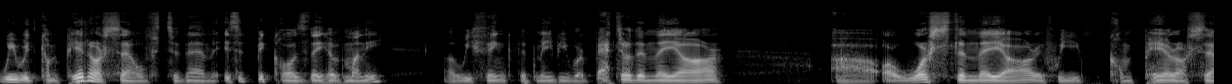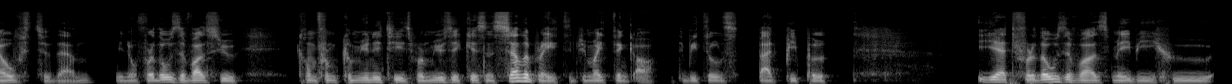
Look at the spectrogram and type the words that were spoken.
we would compare ourselves to them? Is it because they have money? Uh, we think that maybe we're better than they are, uh, or worse than they are if we compare ourselves to them. You know, for those of us who come from communities where music isn't celebrated, you might think, oh, the Beatles, bad people. Yet, for those of us maybe who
